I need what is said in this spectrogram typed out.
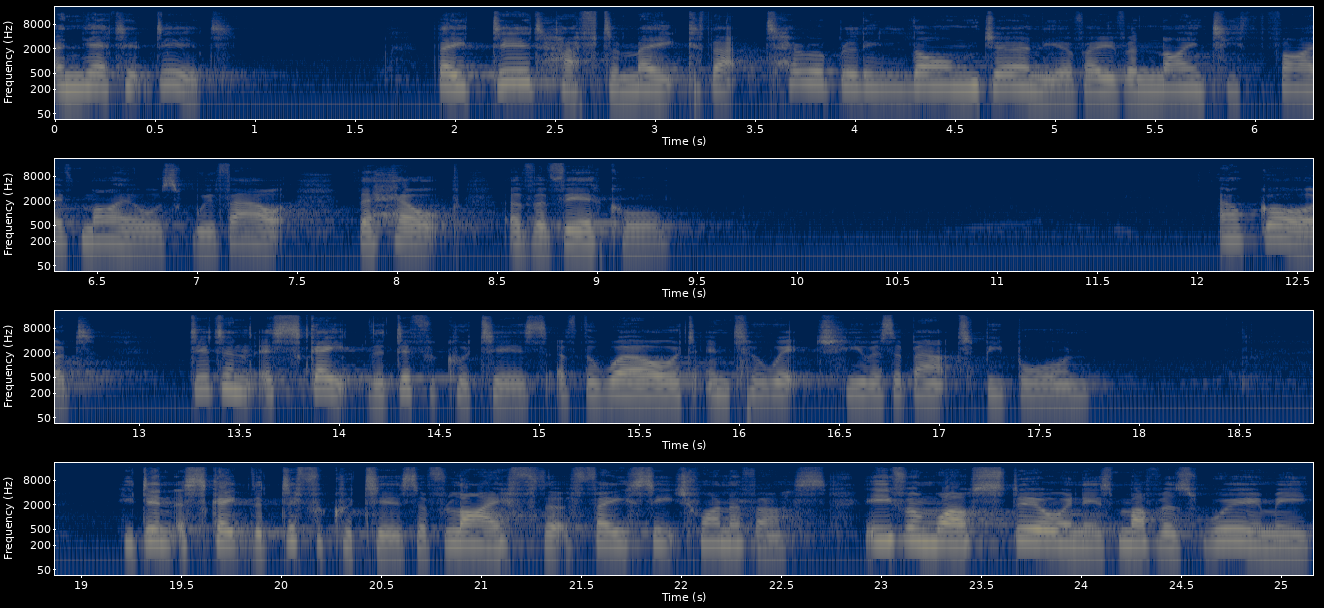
And yet it did. They did have to make that terribly long journey of over 95 miles without the help of a vehicle. Our God didn't escape the difficulties of the world into which he was about to be born. He didn't escape the difficulties of life that face each one of us. Even while still in his mother's womb, he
